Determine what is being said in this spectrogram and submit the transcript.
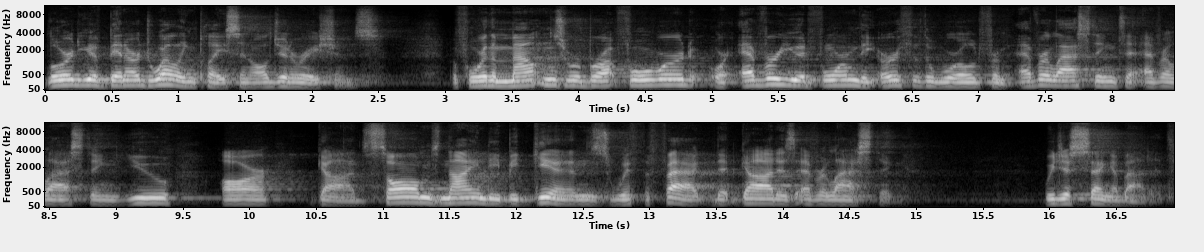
Lord, you have been our dwelling place in all generations. Before the mountains were brought forward, or ever you had formed the earth of the world, from everlasting to everlasting, you are God. Psalms 90 begins with the fact that God is everlasting. We just sang about it.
